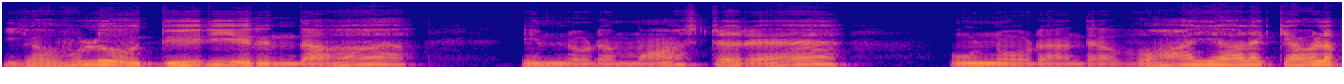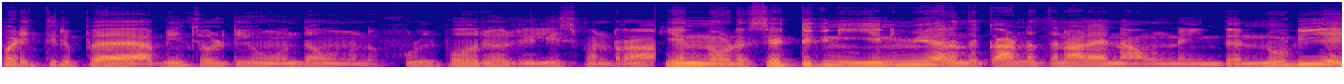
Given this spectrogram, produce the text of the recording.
எவ்வளோ தைரியம் இருந்தா என்னோட மாஸ்டரை உன்னோட அந்த வாயால் கேவலப்படுத்திருப்ப அப்படின்னு சொல்லிட்டு இவன் வந்து அவனோட ஃபுல் பவரையும் ரிலீஸ் பண்ணுறான் என்னோட செட்டுக்கு நீ இனிமையாக இருந்த காரணத்தினால நான் உன்னை இந்த நொடியை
